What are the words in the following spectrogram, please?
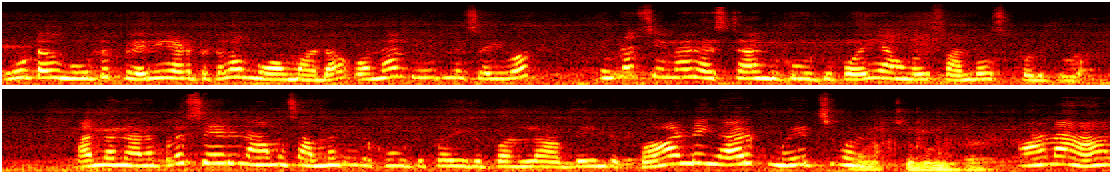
கூட்டம் கூட்டு பெரிய இடத்துக்கெல்லாம் போக மாட்டோம். ஒன்றா வீட்டில் செய்வோம் இன்னும் சின்ன ரெஸ்டாரண்ட் கூப்பிட்டு போய் அவங்களுக்கு சந்தோஷப்படுத்துவோம். அந்த நினைப்புல சரி நாம சம்மந்தியில் கூட்டு போய் இது பண்ணலாம் அப்படின்ட்டு பாண்டிங் யாருக்கு முயற்சி பண்ணலாம் ஆனால்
